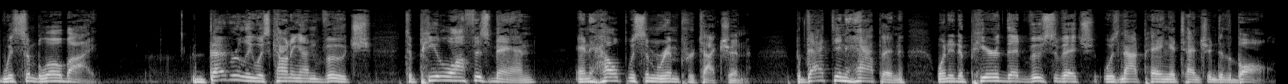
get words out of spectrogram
with some blow by. Beverley was counting on Vooch to peel off his man and help with some rim protection. But that didn't happen when it appeared that Vucevic was not paying attention to the ball.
